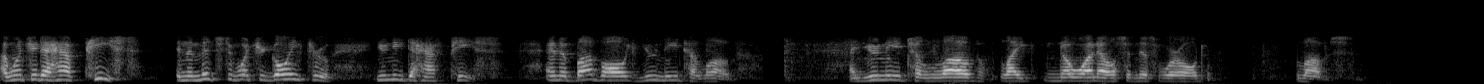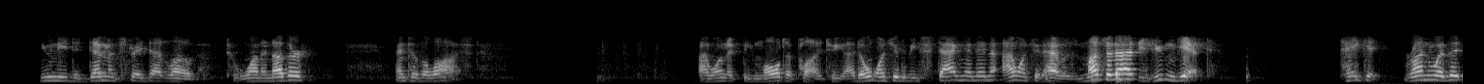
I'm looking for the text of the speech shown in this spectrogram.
I want you to have peace in the midst of what you're going through. You need to have peace. And above all, you need to love. And you need to love like no one else in this world loves. You need to demonstrate that love to one another and to the lost. I want it to be multiplied to you. I don't want you to be stagnant in it. I want you to have as much of that as you can get. Take it, run with it,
